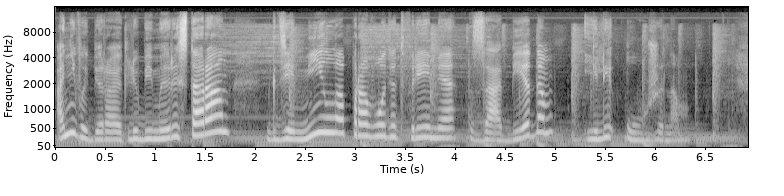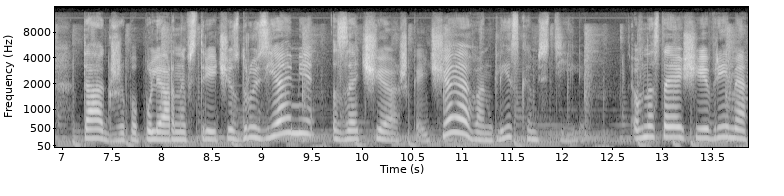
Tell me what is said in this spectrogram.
они выбирают любимый ресторан, где мило проводят время за обедом или ужином. Также популярны встречи с друзьями за чашкой чая в английском стиле. В настоящее время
